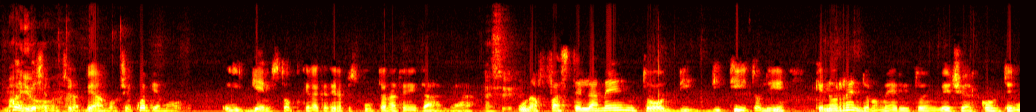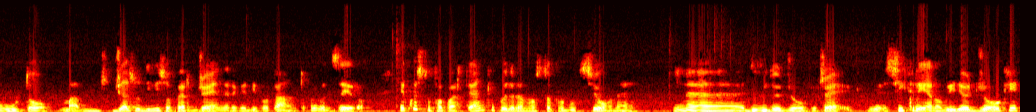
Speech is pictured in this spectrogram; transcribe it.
Ma Poi io... invece non ce l'abbiamo, cioè qua abbiamo il GameStop, che è la catena più sputtanata in Italia, eh sì. un affastellamento di, di, titoli che non rendono merito invece al contenuto, ma già suddiviso per genere, che dico tanto, proprio zero. E questo fa parte anche poi della nostra produzione in, eh, di videogiochi, cioè si creano videogiochi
